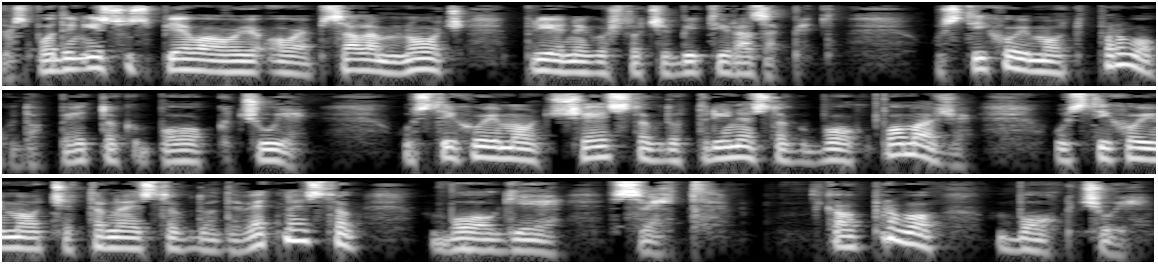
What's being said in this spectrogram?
Gospodin Isus pjevao je ovaj psalam noć prije nego što će biti razapet. U stihovima od prvog do petog Bog čuje. U stihovima od šestog do trinaestog Bog pomaže. U stihovima od četrnaestog do devetnaestog Bog je svet. Kao prvo Bog čuje.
